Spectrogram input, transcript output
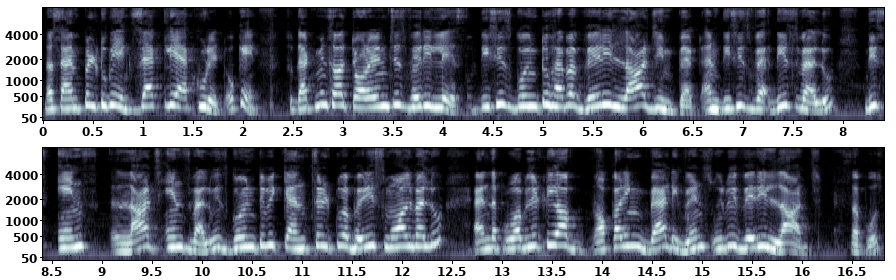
the sample to be exactly accurate okay? So that means our tolerance is very less. This is going to have a very large impact and this is this value this n's large n's value is going to be cancelled to a very small value and the probability of occurring bad events will be very large. Suppose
